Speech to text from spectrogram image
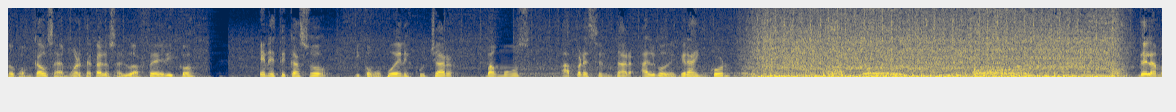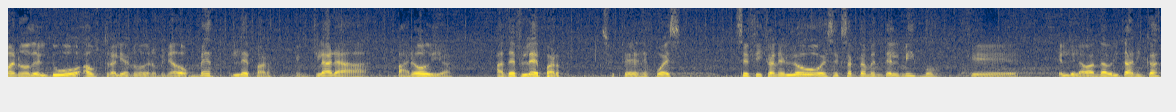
Con causa de muerte, acá lo saluda Federico. En este caso, y como pueden escuchar, vamos a presentar algo de grindcore. De la mano del dúo australiano denominado Meth Leopard, en clara parodia a Def Leppard. Si ustedes después se fijan, el logo es exactamente el mismo que el de la banda británica,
